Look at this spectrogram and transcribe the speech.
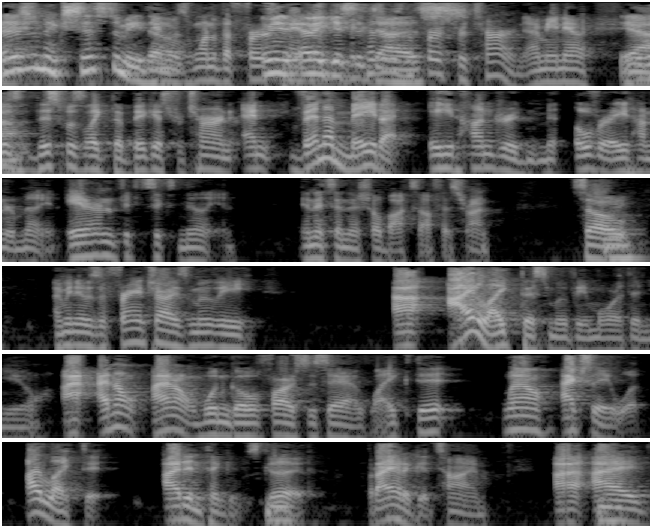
That doesn't make sense to me though. It was one of the first. I mean, I guess it because it, was the first return. I mean, uh, it, Yeah. it was this was like the biggest return, and Venom made a 800 over 800 million, 856 million in its initial box office run. So, Mhm. I mean, it was a franchise movie. I, I like this movie more than you. I, I don't. I don't. Wouldn't go as far as to say I liked it. Well, actually, I would. I liked it. I didn't think it was hmm. good, but I had a good time. I, I hmm.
